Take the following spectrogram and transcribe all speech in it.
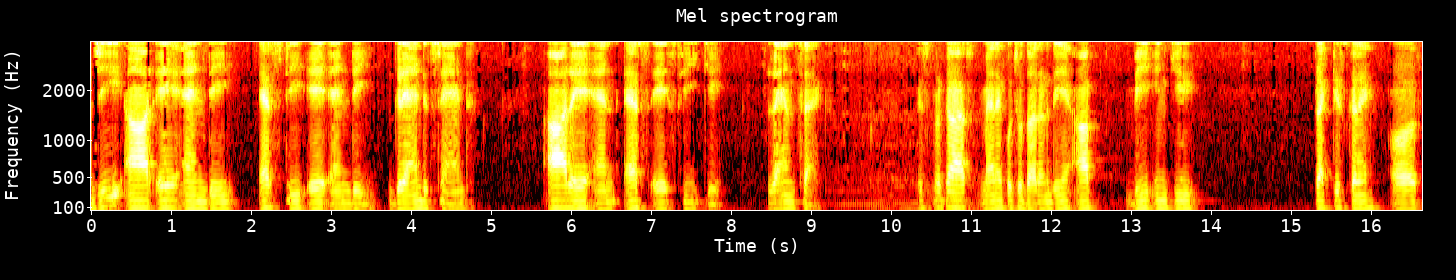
G R A N D S T A N D grandstand. R A N S A C K. Ransack इस प्रकार मैंने कुछ उदाहरण दिए, आप भी इनकी प्रैक्टिस करें और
